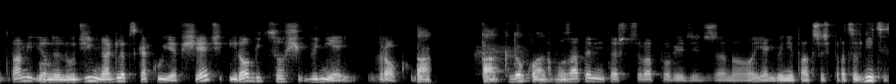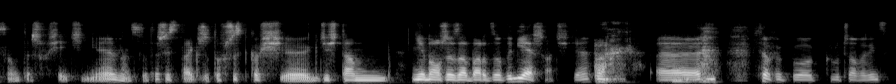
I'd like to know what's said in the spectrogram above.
2 miliony ludzi nagle wskakuje w sieć i robi coś w niej w roku. Tak, tak, dokładnie. A poza tym też trzeba powiedzieć, że no, jakby nie patrzeć, pracownicy są też w sieci, nie? Więc to też jest tak, że to wszystko się gdzieś tam nie może za bardzo wymieszać, nie? Tak. E, to by było kluczowe, więc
